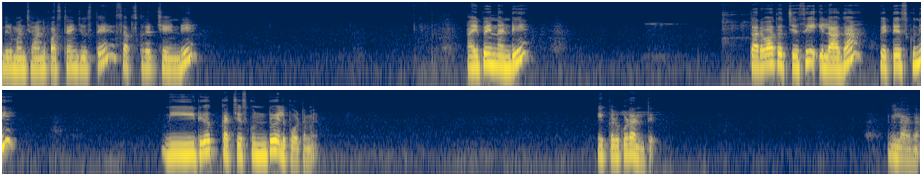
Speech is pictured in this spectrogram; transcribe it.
మీరు మన ఛానల్ ఫస్ట్ టైం చూస్తే సబ్స్క్రైబ్ చేయండి. అయిపోయిందండి. తర్వాత వచ్చేసి ఇలాగా పెట్టేసుకుని నీట్గా కట్ చేసుకుంటూ వెళ్ళిపోవటమే. ఇక్కడ కూడా అంతే. ఇలాగా.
